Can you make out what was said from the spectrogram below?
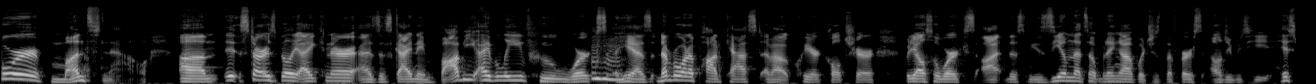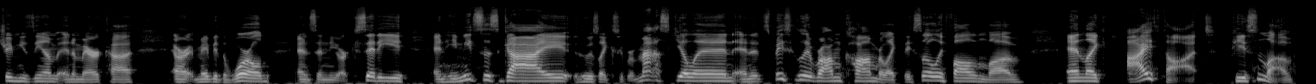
for months now. Um, it stars Billy Eichner as this guy named Bobby, I believe, who works. Mm-hmm. He has number one a podcast about queer culture, but he also works at this museum that's opening up, which is the first LGBT history museum in America or maybe the world, and it's in New York City. And he meets this guy who's like super masculine, and it's basically a rom com where like they slowly fall in love. And like I thought, peace and love,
